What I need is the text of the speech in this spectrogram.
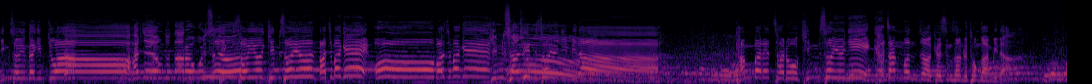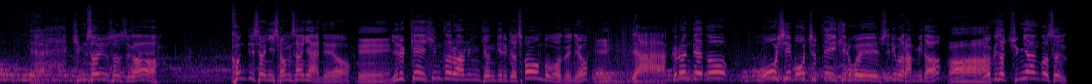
김서윤과 김주하. 자, 하재영도 따라오고 있어요. 김서윤, 김서윤 마지막에 오 마지막에 김서윤. 김서윤입니다. 간발의 차로 김서윤이 가장 먼저 결승선을 통과합니다. 야, 김서윤 선수가 컨디션이 정상이 아니에요. 네. 이렇게 힘들어하는 경기를 저 처음 보거든요. 예. 야, 그런데도 55초대의 기록을 수립을 합니다. 와. 여기서 중요한 것은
